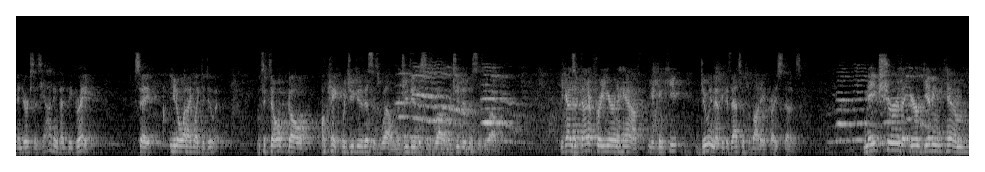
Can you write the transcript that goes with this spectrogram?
And Dirk says, Yeah, I think that'd be great. Say, You know what, I'd like to do it. So don't go, Okay, would you do this as well? Would you do this as well? Would you do this as well? You guys have done it for a year and a half. You can keep doing that because that's what the body of Christ does. Make sure that you're giving him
